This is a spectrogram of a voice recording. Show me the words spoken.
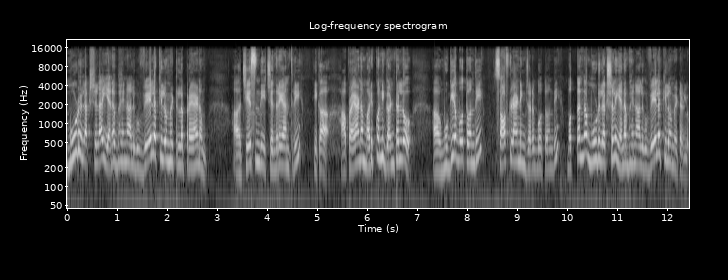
మూడు లక్షల ఎనభై నాలుగు వేల కిలోమీటర్ల ప్రయాణం చేసింది చంద్రయాన్ త్రీ. ఇక ఆ ప్రయాణం మరికొన్ని గంటల్లో ముగియబోతోంది. సాఫ్ట్ ల్యాండింగ్ జరగబోతోంది. మొత్తంగా మూడు లక్షల ఎనభై నాలుగు వేల కిలోమీటర్లు.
